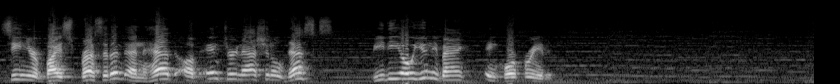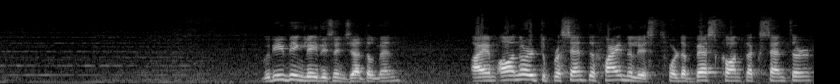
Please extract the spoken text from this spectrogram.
Senior Vice President and Head of International Desks, BDO Unibank Incorporated. Good evening, ladies and gentlemen. I am honored to present the finalists for the Best Contact Center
